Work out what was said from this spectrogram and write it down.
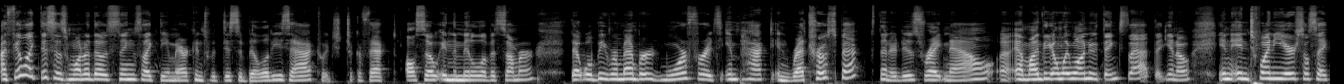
I feel like this is one of those things like the Americans with Disabilities Act, which took effect also in the middle of a summer, that will be remembered more for its impact in retrospect than it is right now. Uh, am I the only one who thinks that? That, you know, in, in 20 years, they'll say,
